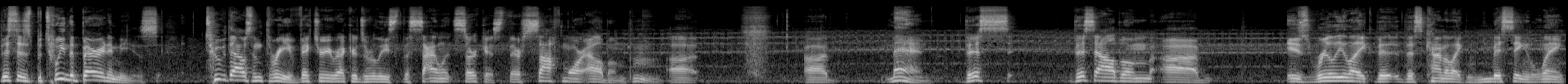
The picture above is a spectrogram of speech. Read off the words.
This is Between the Buried and Me. 2003, Victory Records released The Silent Circus, their sophomore album. Uh, uh, man, this this album uh, is really like the, this kind of like missing link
